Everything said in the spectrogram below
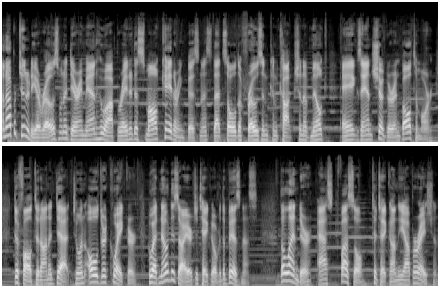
An opportunity arose when a dairyman who operated a small catering business that sold a frozen concoction of milk, eggs, and sugar in Baltimore defaulted on a debt to an older Quaker who had no desire to take over the business. The lender asked Fussell to take on the operation.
